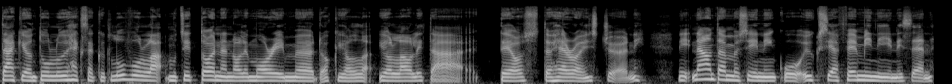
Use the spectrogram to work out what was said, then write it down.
Tämäkin on tullut 90-luvulla, mutta sitten toinen oli Maureen Murdoch, jolla, jolla oli tämä teos The Heroine's Journey. Niin nämä on tämmöisiä niin kuin yksiä feminiinisen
